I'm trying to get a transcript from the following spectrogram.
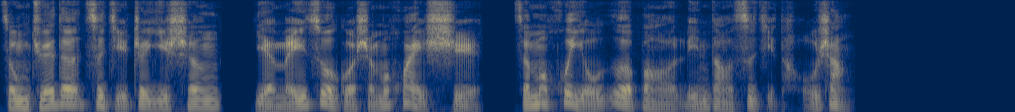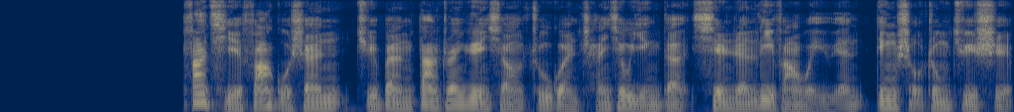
总觉得自己这一生也没做过什么坏事，怎么会有恶报临到自己头上？发起法鼓山举办大专院校主管禅修营的现任立法委员丁守中居士，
